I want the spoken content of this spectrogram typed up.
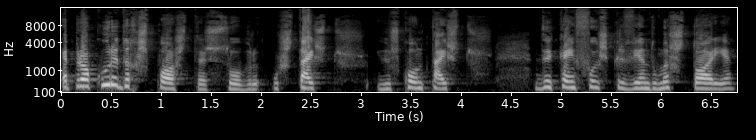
a procura de respostas sobre os textos e os contextos de quem foi escrevendo uma história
